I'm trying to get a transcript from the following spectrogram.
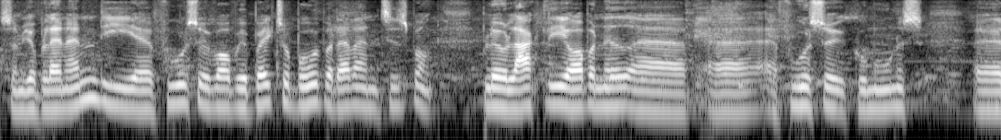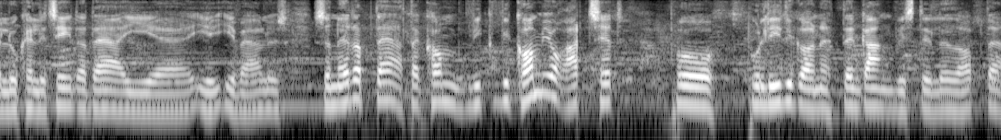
som jo blandt andet i øh, Furesø, hvor vi begge to boede på daværende tidspunkt, blev lagt lige op og ned af, af, af Furesø Kommunes øh, lokaliteter der i, øh, i, i Værløs. Så netop der, der kom, vi, vi kom jo ret tæt på politikerne, dengang vi stillede op der.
